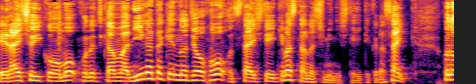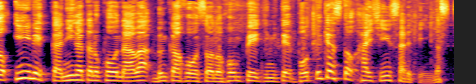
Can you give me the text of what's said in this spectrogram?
え来週以降もこの時間は新潟県の情報をお伝えしていきます。楽しみにしていてください。このいいねっか新潟のコーナーは文化放送のホームページにて、ポッドキャスト配信されています。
